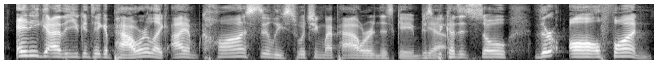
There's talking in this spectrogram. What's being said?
any guy that you can take a power, like I am constantly switching my power in this game just Yeah. because it's so they're all fun.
